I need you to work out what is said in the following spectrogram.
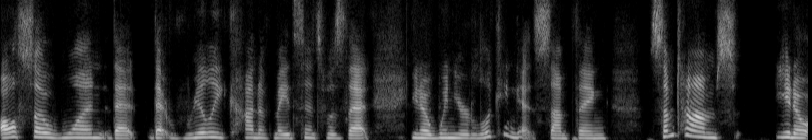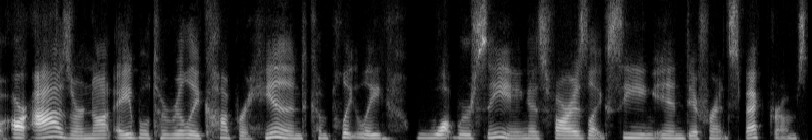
also one that that really kind of made sense was that you know when you're looking at something sometimes you know our eyes are not able to really comprehend completely what we're seeing as far as like seeing in different spectrums.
